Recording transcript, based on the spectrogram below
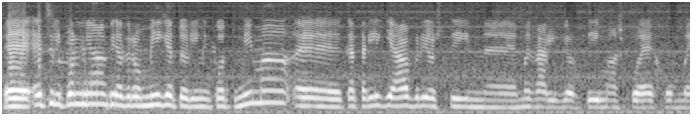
Ε, έτσι λοιπόν μια διαδρομή για το ελληνικό τμήμα ε, καταλήγει αύριο στην ε, μεγάλη γιορτή μας που έχουμε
